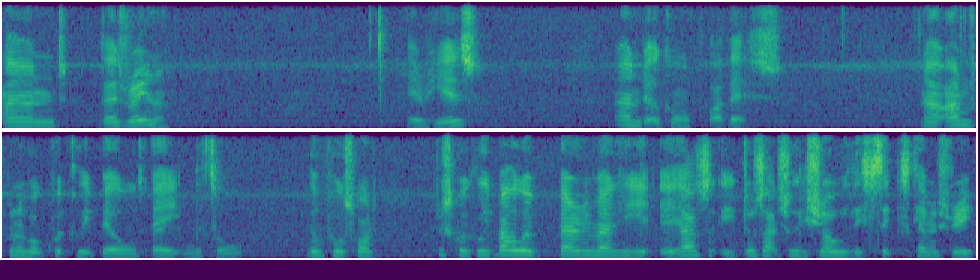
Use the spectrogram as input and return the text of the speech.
and there's Reina. Here he is. And it'll come up like this. Now I'm just going to go quickly build a little Liverpool squad. Just quickly, by the way, bearing in mind he it has it does actually show this six chemistry.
